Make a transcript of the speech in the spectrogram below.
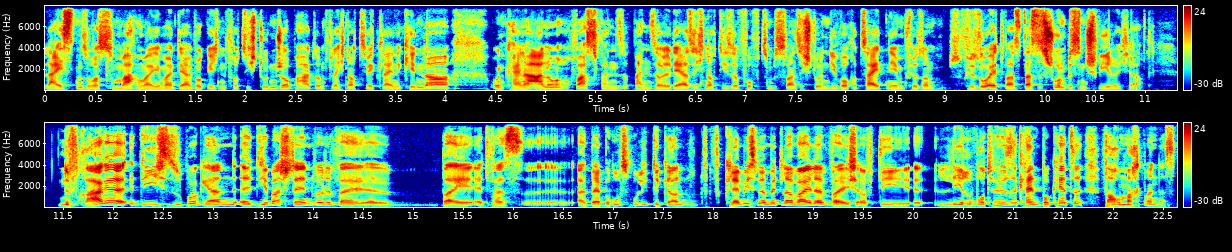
leisten, sowas zu machen. Weil jemand, der wirklich einen 40-Stunden-Job hat und vielleicht noch zwei kleine Kinder und keine Ahnung noch was, wann, wann soll der sich noch diese 15 bis 20 Stunden die Woche Zeit nehmen für so, für so etwas? Das ist schon ein bisschen schwierig, ja. Eine Frage, die ich super gern äh, dir mal stellen würde, weil äh, bei etwas, äh, also bei Berufspolitikern klemme ich es mir mittlerweile, weil ich auf die äh, leere Worthülse keinen Bock hätte. Warum macht man das?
